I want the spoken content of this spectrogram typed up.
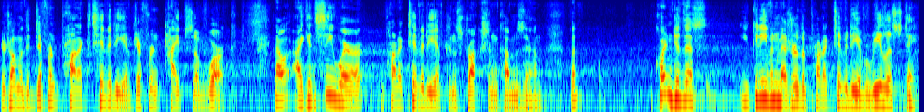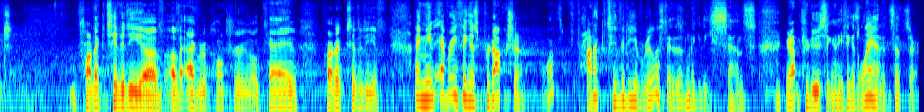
they're talking about the different productivity of different types of work. Now, I can see where productivity of construction comes in, but according to this, you can even measure the productivity of real estate. Productivity of, of agriculture, okay. Productivity of, I mean, everything is production. What's productivity of real estate? It doesn't make any sense. You're not producing anything, it's land, it sits there.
